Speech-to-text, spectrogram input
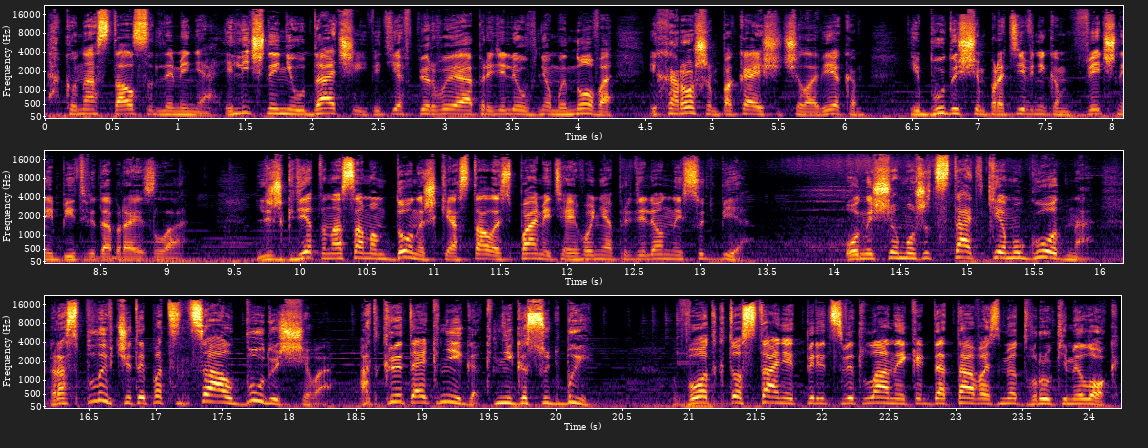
Так он и остался для меня, и личной неудачей, ведь я впервые определил в нем иного, и хорошим пока еще человеком, и будущим противником в вечной битве добра и зла. Лишь где-то на самом донышке осталась память о его неопределенной судьбе. Он еще может стать кем угодно. Расплывчатый потенциал будущего. Открытая книга, книга судьбы. Вот кто станет перед Светланой, когда та возьмет в руки мелок,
